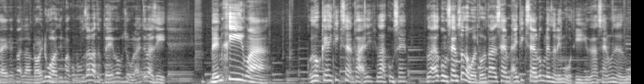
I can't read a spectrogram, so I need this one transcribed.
cái cái gọi là nói đùa nhưng mà cũng rất là thực tế của ông chủ đấy tức là gì? Đến khi mà "Ừ, ok anh thích xem điện thoại đi chúng ta cùng xem. Chúng ta cùng xem suốt cả buổi tối chúng ta xem anh thích xem lúc lên giờ đi ngủ thì chúng ta xem lúc lên giờ ngủ.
